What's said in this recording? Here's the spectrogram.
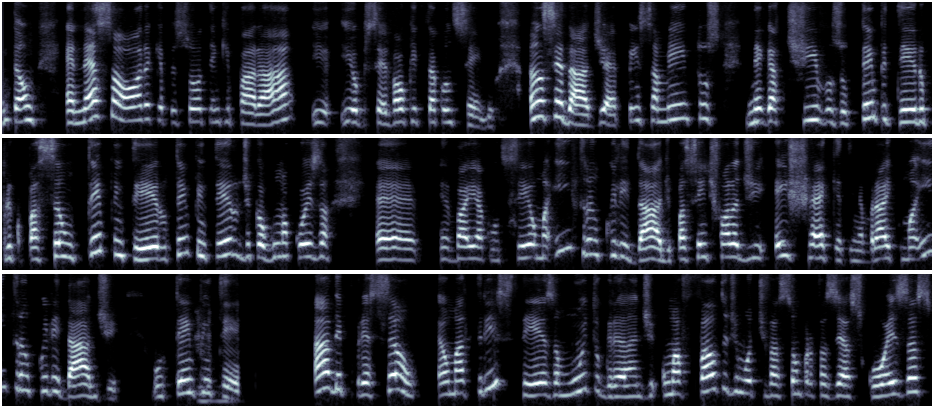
Então, é nessa hora que a pessoa tem que parar e, e observar o que está acontecendo. Ansiedade é pensamentos negativos o tempo inteiro, preocupação o tempo inteiro, o tempo inteiro de que alguma coisa é, é vai acontecer, uma intranquilidade. O paciente fala de eisheket em hebraico, uma intranquilidade o tempo uhum. inteiro. A depressão é uma tristeza muito grande, uma falta de motivação para fazer as coisas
